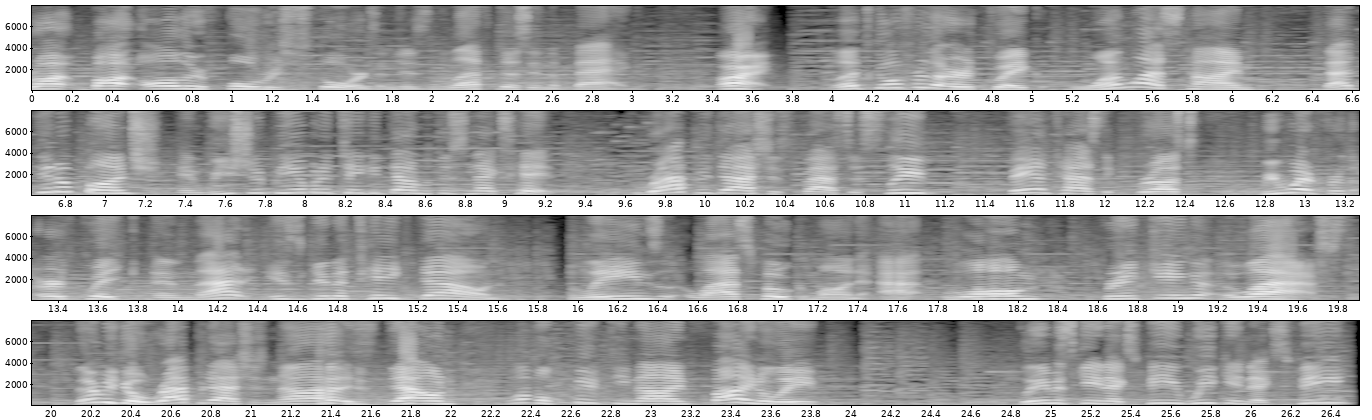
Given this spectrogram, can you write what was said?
brought, bought all their full restores, and just left us in the bag. Alright, let's go for the Earthquake one last time. That did a bunch, and we should be able to take it down with this next hit. Rapidash is fast asleep. Fantastic for us. We went for the Earthquake, and that is going to take down Blaine's last Pokemon at long freaking last. There we go. Rapidash is, now, is down. Level 59, finally. Has gained XP. We gained XP.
